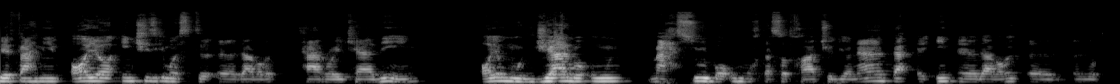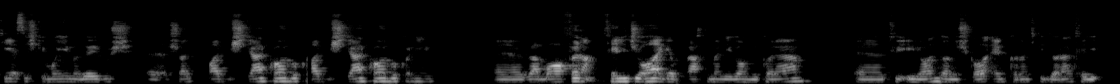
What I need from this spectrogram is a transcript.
بفهمیم آیا این چیزی که ما در واقع طراحی کردیم آیا منجر به اون محصول با اون مختصات خواهد شد یا نه؟ این در واقع نکته هستش که ما یه مداری روش شاید باید بیشتر کار بکنیم بیشتر کار بکنیم و موافقم. خیلی جاها اگر وقتی من نگاه می‌کنم توی ایران دانشگاه امکاناتی که دارن خیلی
